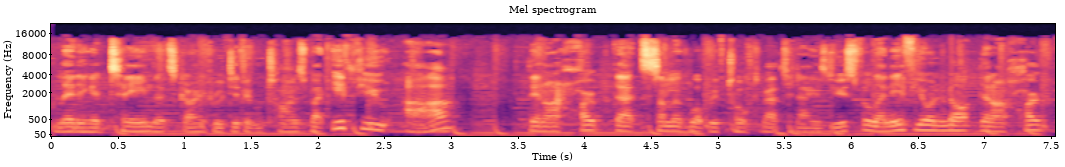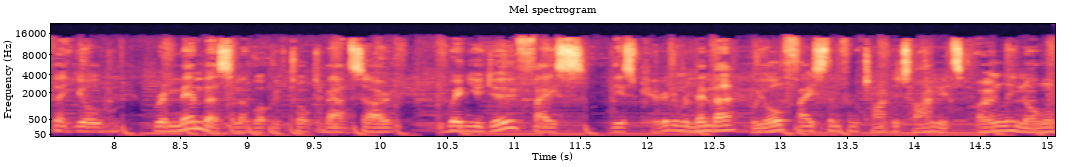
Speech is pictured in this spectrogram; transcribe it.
letting a team that's going through difficult times. But if you are, then I hope that some of what we've talked about today is useful. And if you're not, then I hope that you'll remember some of what we've talked about. So when you do face this period, and remember, we all face them from time to time, it's only normal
